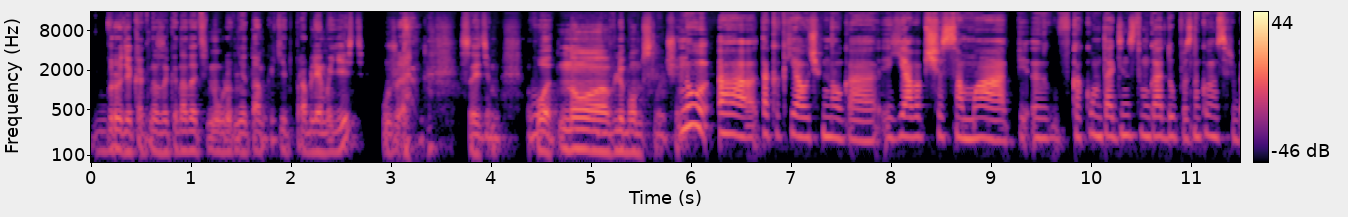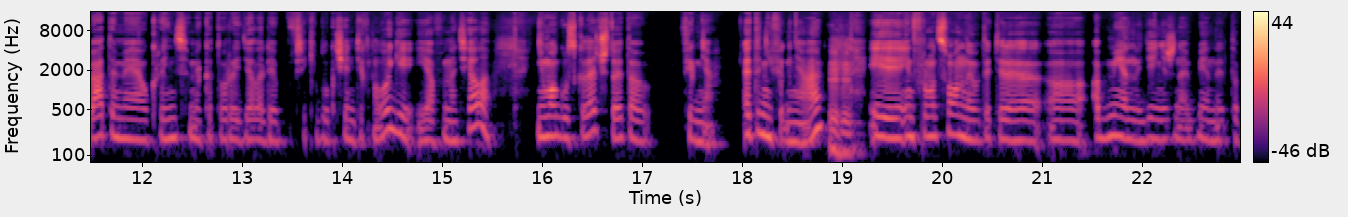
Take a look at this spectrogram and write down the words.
вроде как на законодательном уровне там какие-то проблемы есть уже с этим, вот, но в любом случае. Ну, а, так как я очень много, я вообще сама э, в каком-то одиннадцатом году познакомилась с ребятами, украинцами, которые делали всякие блокчейн-технологии, и я фанатела, не могу сказать, что это фигня. Это не фигня. Мгм. И информационные вот эти э, обмены, денежные обмены, это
